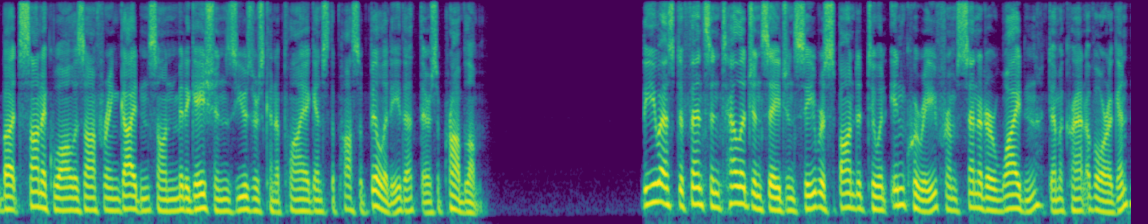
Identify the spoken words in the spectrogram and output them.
but SonicWall is offering guidance on mitigations users can apply against the possibility that there's a problem. The U.S. Defense Intelligence Agency responded to an inquiry from Senator Wyden, Democrat of Oregon,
